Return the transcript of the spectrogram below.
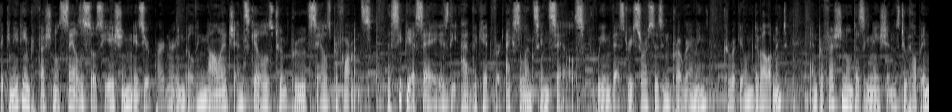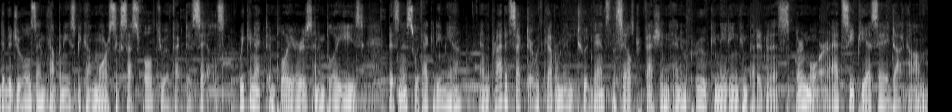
the Canadian Professional Sales Association is your partner in building knowledge and skills to improve sales performance. The CPSA is the advocate for excellence in sales. We invest resources in programming, curriculum development, and professional designations to help individuals and companies become more successful through effective sales. We connect employers and employees, business with academia, and the private sector with government to advance the sales profession and improve Canadian competitiveness. Learn more more at cpsa.com.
